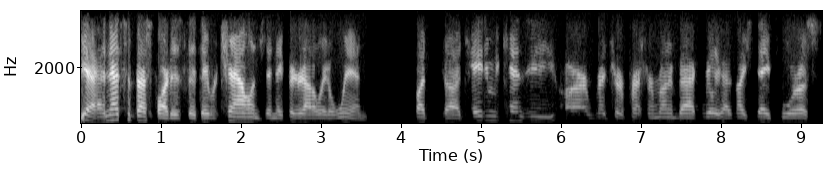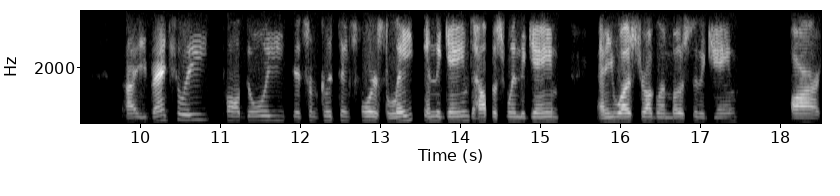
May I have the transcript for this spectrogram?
Yeah, and that's the best part is that they were challenged and they figured out a way to win. But uh, Jaden McKenzie, our redshirt freshman running back, really had a nice day for us. Uh, eventually, Paul Dooley did some good things for us late in the game to help us win the game, and he was struggling most of the game. Our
